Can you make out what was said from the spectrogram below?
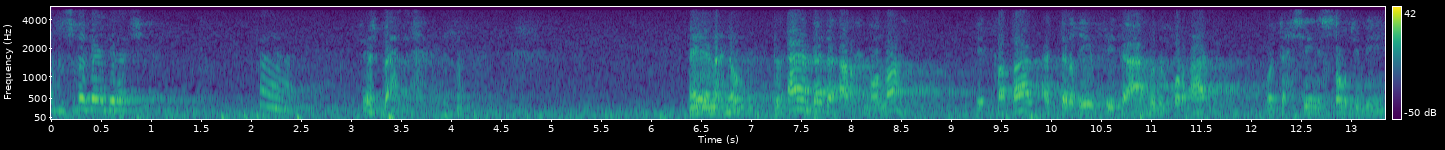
طفل صغير قاعد يدير هذا الشيء. فايش بحث أين نحن؟ الآن بدأ رحمه الله فقال الترغيب في تعاهد القرآن وتحسين الصوت به.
